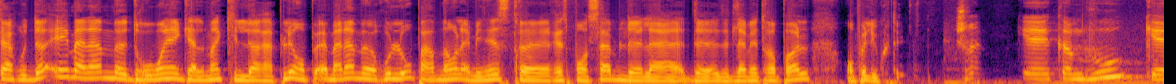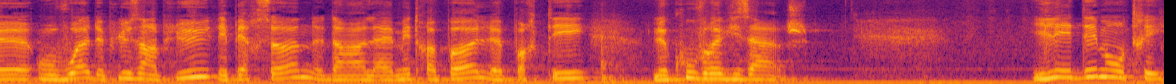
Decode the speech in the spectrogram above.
Arruda et Mme Drouin également qui l'a rappelé. On peut, Mme Rouleau, pardon, la ministre responsable de la, de, de la métropole. On peut l'écouter. Je que, comme vous, qu'on voit de plus en plus les personnes dans la métropole porter le couvre-visage. Il est démontré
